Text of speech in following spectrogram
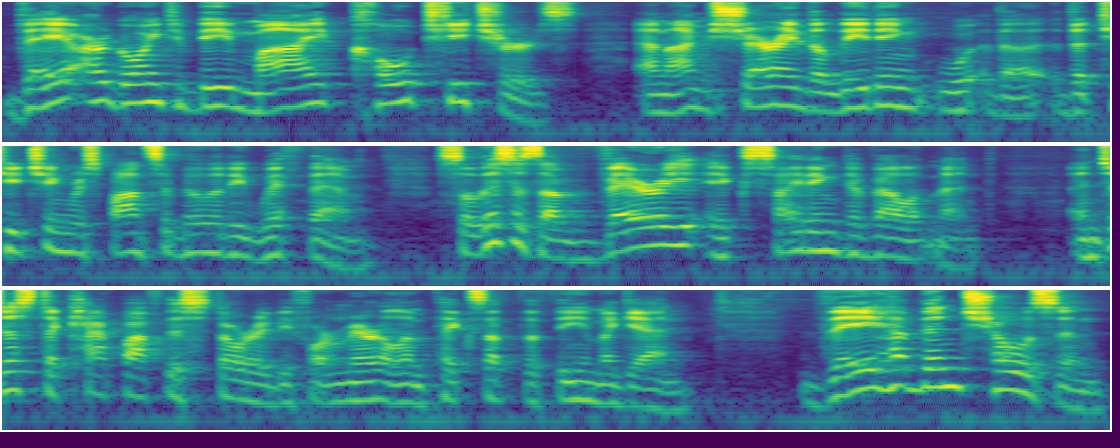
they are going to be my co teachers. And I'm sharing the leading, the, the teaching responsibility with them. So this is a very exciting development. And just to cap off this story before Marilyn picks up the theme again, they have been chosen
